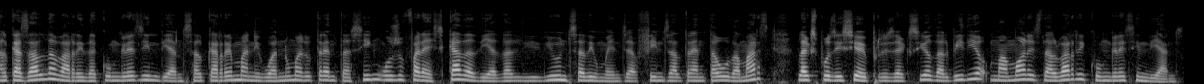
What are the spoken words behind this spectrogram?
El casal de barri de Congrés Indians al carrer Manigua número 35 us ofereix cada dia de dilluns a diumenge fins al 31 de març l'exposició i projecció del vídeo Memòries del barri Congrés Indians.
